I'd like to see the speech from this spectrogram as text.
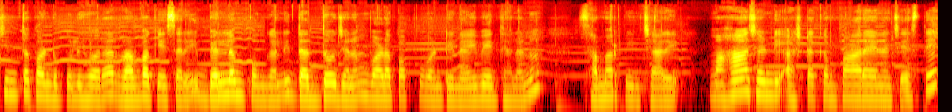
చింతపండు పులిహోర రవ్వ కేసరి బెల్లం పొంగలి దద్దోజనం వడపప్పు వంటి నైవేద్యాలను సమర్పించాలి. మహాచండి అష్టకం పారాయణ చేస్తే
